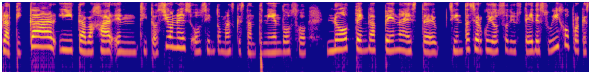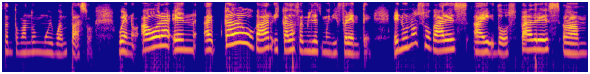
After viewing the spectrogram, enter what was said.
platicar y trabajar en situaciones o síntomas que están teniendo. So, no tenga pena, este, siéntase orgulloso de usted y de su hijo porque están tomando un muy buen paso. Bueno, ahora en cada hogar y cada familia es muy diferente. En unos hogares hay dos padres am,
